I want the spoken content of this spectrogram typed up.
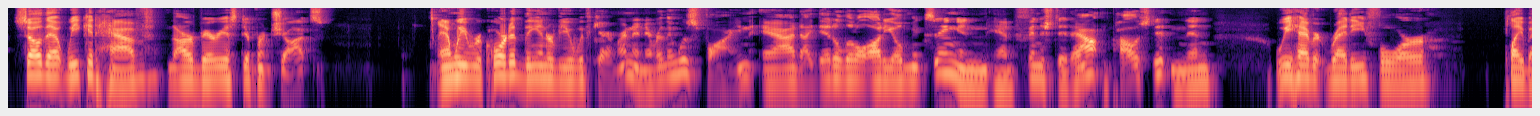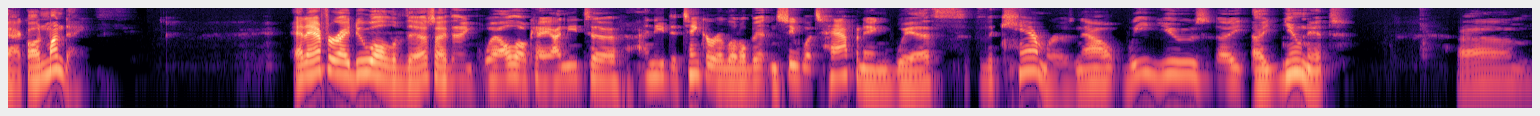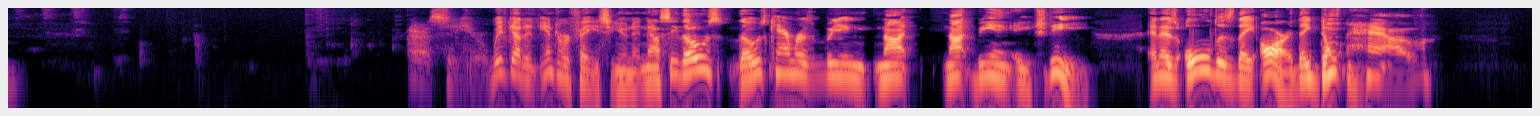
so that we could have our various different shots. And we recorded the interview with Cameron and everything was fine. And I did a little audio mixing and, and finished it out and polished it. And then we have it ready for playback on Monday. And after I do all of this, I think, well, okay, I need to I need to tinker a little bit and see what's happening with the cameras. Now we use a, a unit. Um, let's see here. We've got an interface unit. Now, see those those cameras being not not being HD, and as old as they are, they don't have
